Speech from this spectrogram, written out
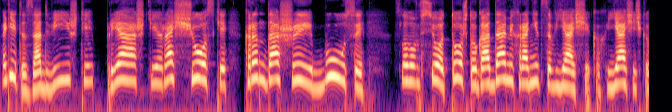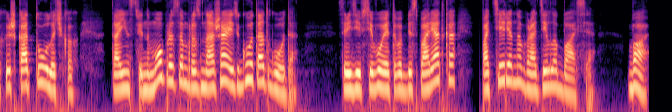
какие-то задвижки, пряжки, расчески, карандаши, бусы. Словом, все то, что годами хранится в ящиках, ящичках и шкатулочках, таинственным образом размножаясь год от года. Среди всего этого беспорядка потерянно бродила Бася. «Ба,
